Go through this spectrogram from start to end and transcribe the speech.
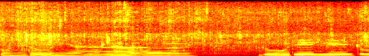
കൊണ്ടു ഞാൻ ദൂരേതോ.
